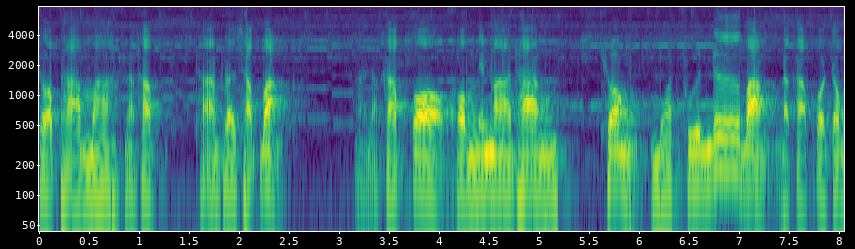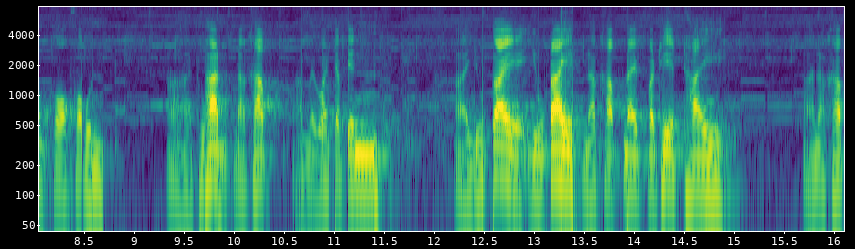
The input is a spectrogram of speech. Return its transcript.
สอบถามมานะครับ ทางโทรศัพท์บ้างนะครับ ก็คอมเมนต์มาทางช่องหมวดฟืนเดอร์บ้างนะครับ ก็ต้องขอขอบคุณทุกท่านนะครับ ไม่ว่าจะเป็น อยู่ใกล้อยู่ใกล้นะครับในประเทศไทยนะครับ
